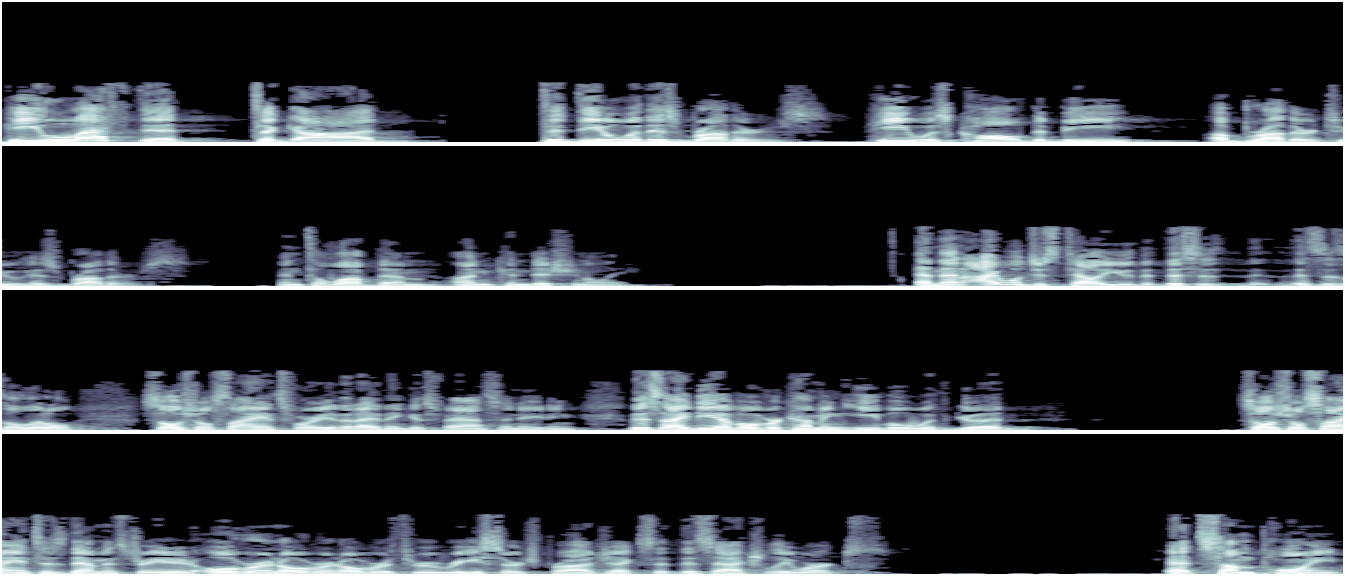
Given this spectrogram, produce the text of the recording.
He left it to God to deal with his brothers. He was called to be a brother to his brothers and to love them unconditionally. And then I will just tell you that this is, this is a little social science for you that I think is fascinating. This idea of overcoming evil with good, social science has demonstrated over and over and over through research projects that this actually works. At some point,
